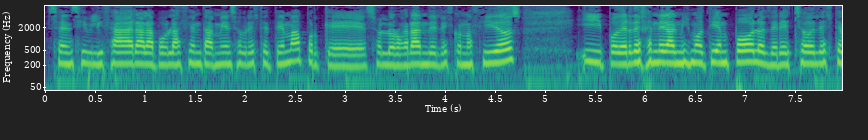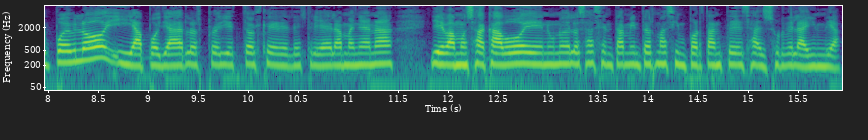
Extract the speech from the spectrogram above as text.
sensibilizar a la población también sobre este tema, porque son los grandes desconocidos, y poder defender al mismo tiempo los derechos de este pueblo y apoyar los proyectos que desde Estrella de la Mañana llevamos a cabo en uno de los asentamientos más importantes al sur de la India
